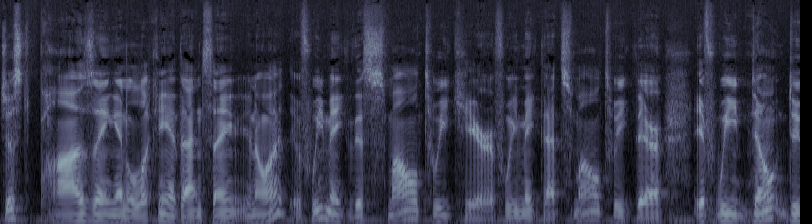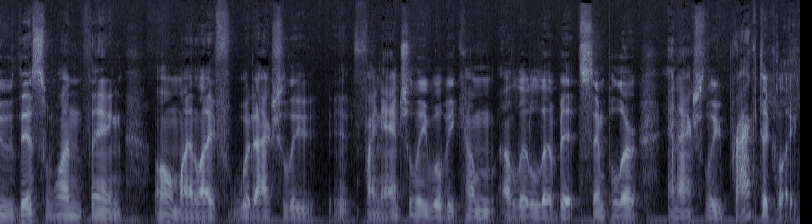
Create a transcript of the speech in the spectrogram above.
just pausing and looking at that and saying, you know what, if we make this small tweak here, if we make that small tweak there, if we don't do this one thing, oh, my life would actually, financially will become a little bit simpler and actually practically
